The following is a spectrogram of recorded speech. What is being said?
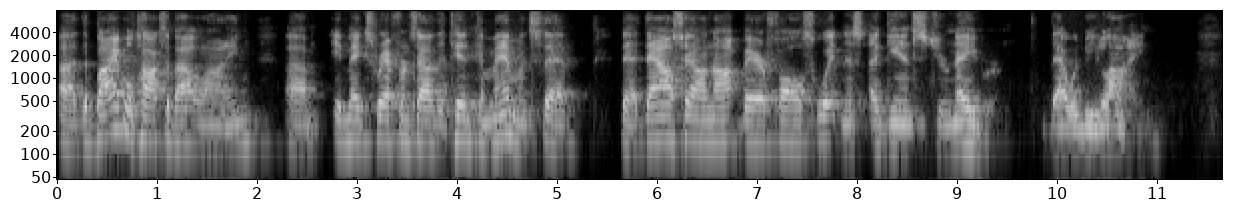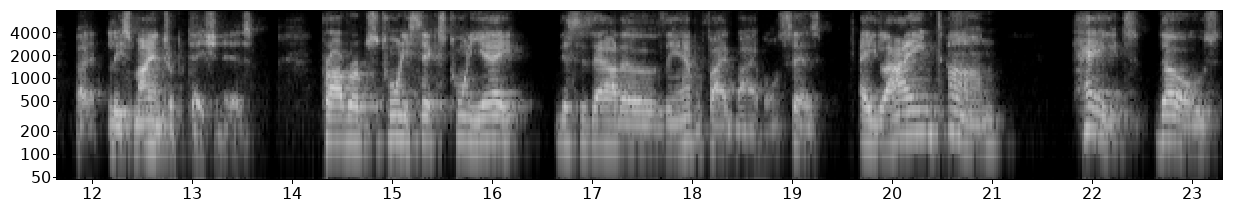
Uh, the Bible talks about lying. Um, it makes reference out of the Ten Commandments that that thou shalt not bear false witness against your neighbor. That would be lying. Uh, at least my interpretation is. Proverbs 26, 28, this is out of the Amplified Bible, says, A lying tongue hates those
